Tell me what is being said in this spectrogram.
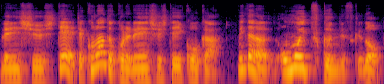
う練習してでこの後これ練習していこうか。みたいな思いつくんですけど。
